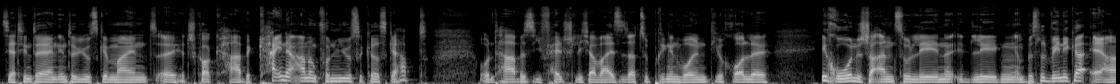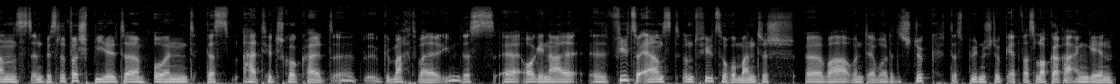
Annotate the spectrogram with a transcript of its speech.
Sie hat hinterher in Interviews gemeint, äh, Hitchcock habe keine Ahnung von Musicals gehabt und habe sie fälschlicherweise dazu bringen wollen, die Rolle ironischer anzulegen, ein bisschen weniger ernst, ein bisschen verspielter. Und das hat Hitchcock halt äh, gemacht, weil ihm das äh, Original äh, viel zu ernst und viel zu romantisch äh, war und er wollte das Stück, das Bühnenstück etwas lockerer angehen.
